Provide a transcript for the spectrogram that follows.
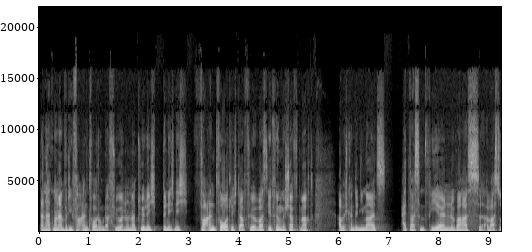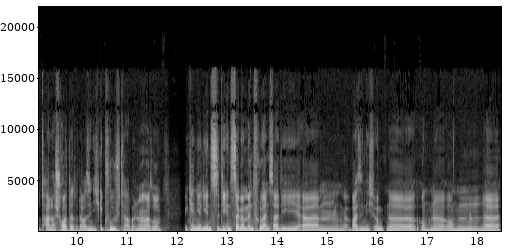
dann hat man einfach die Verantwortung dafür. Ne? Natürlich bin ich nicht verantwortlich dafür, was ihr für ein Geschäft macht, aber ich könnte niemals etwas empfehlen, was, was totaler Schrott ist oder was ich nicht geprüft habe. Ne? Also wir kennen ja die, Insta die Instagram-Influencer, die, ähm, weiß ich nicht, irgendeine, irgendeine, irgendeine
